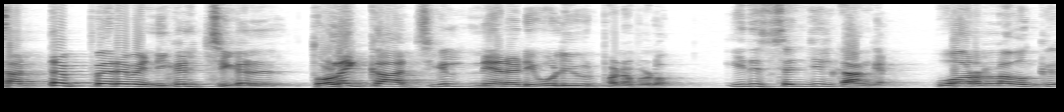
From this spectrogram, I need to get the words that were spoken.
சட்டப்பேரவை நிகழ்ச்சிகள் தொலைக்காட்சிகள் நேரடி ஒளிபரப்பு பண்ணப்படும் இது செஞ்சிருக்காங்க ஓரளவுக்கு.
